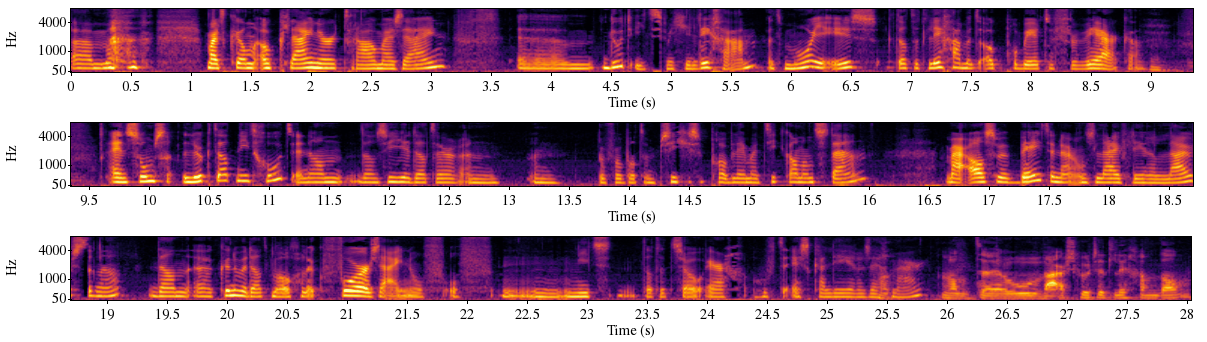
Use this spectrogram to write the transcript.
um, maar het kan ook kleiner trauma zijn. Um, doet iets met je lichaam. Het mooie is dat het lichaam het ook probeert te verwerken. Ja. En soms lukt dat niet goed. En dan, dan zie je dat er een, een, bijvoorbeeld een psychische problematiek kan ontstaan. Maar als we beter naar ons lijf leren luisteren, dan uh, kunnen we dat mogelijk voor zijn. Of, of niet dat het zo erg hoeft te escaleren, zeg maar. Want uh, hoe waarschuwt het lichaam dan?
